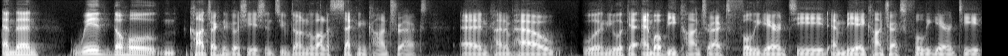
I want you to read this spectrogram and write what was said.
And then with the whole contract negotiations, you've done a lot of second contracts and kind of how when you look at MLB contracts fully guaranteed, NBA contracts fully guaranteed.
